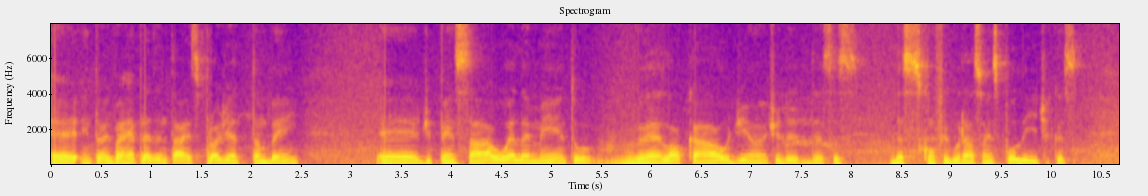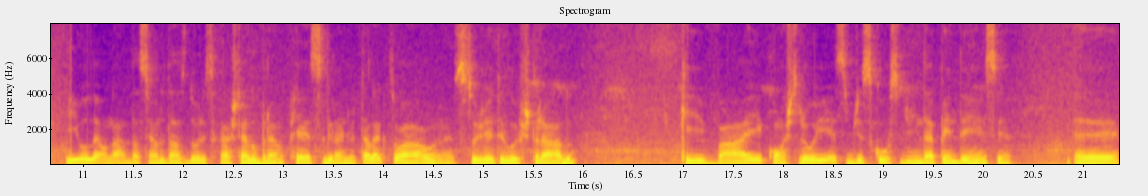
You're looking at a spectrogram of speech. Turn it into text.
É, então ele vai representar esse projeto também é, de pensar o elemento é, local diante de, dessas, dessas configurações políticas. E o Leonardo da Senhora das Dores Castelo Branco, que é esse grande intelectual, né, esse sujeito ilustrado, que vai construir esse discurso de independência é,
